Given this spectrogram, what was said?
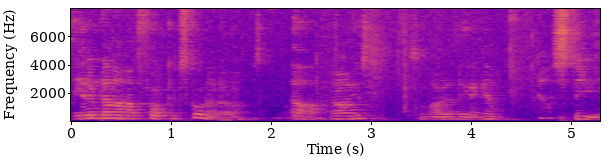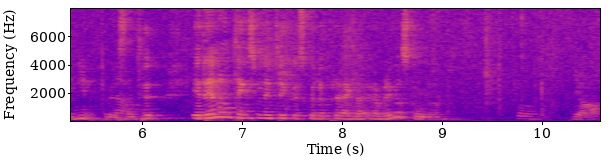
Det är, är det bland annat folkhögskolorna då? Ja. Ja, just Som har en egen styrning på det ja. sättet. Är det någonting som ni tycker skulle prägla övriga skolan? Ja,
